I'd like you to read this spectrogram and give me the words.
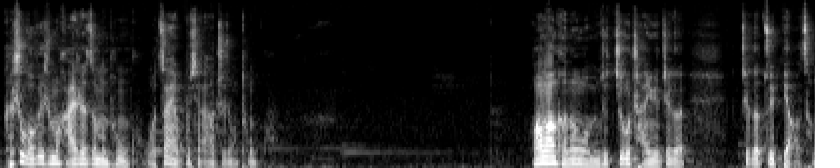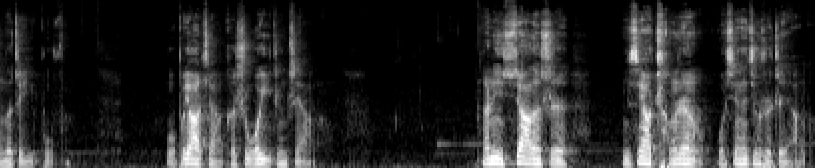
可是我为什么还是这么痛苦？我再也不想要这种痛苦。往往可能我们就纠缠于这个，这个最表层的这一部分。我不要这样，可是我已经这样了。而你需要的是，你先要承认我现在就是这样了，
